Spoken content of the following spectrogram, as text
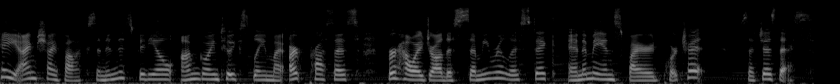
Hey, I'm Shyfoxx, and in this video, I'm going to explain my art process for how I draw this semi-realistic, anime-inspired portrait, such as this.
